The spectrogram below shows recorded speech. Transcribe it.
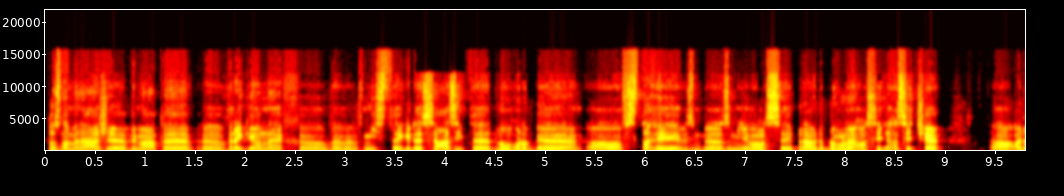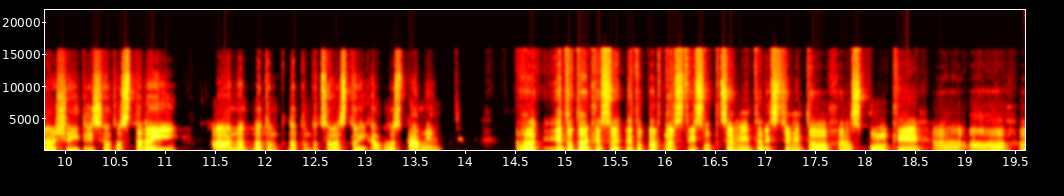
To znamená, že vy máte eh, v regionech, eh, v, v místech, kde sázíte dlouhodobě eh, vztahy, zmiňoval si právě dobrovolné hasiče a další lidi, kteří se o to starají a na, na, tom, na tom to celé stojí. Chápu to správně? Je to tak, je to partnerství s obcemi, tady s těmito eh, spolky eh, a eh,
